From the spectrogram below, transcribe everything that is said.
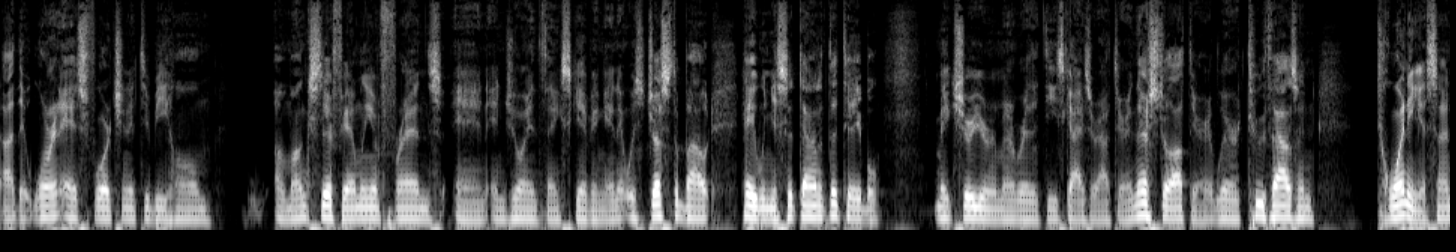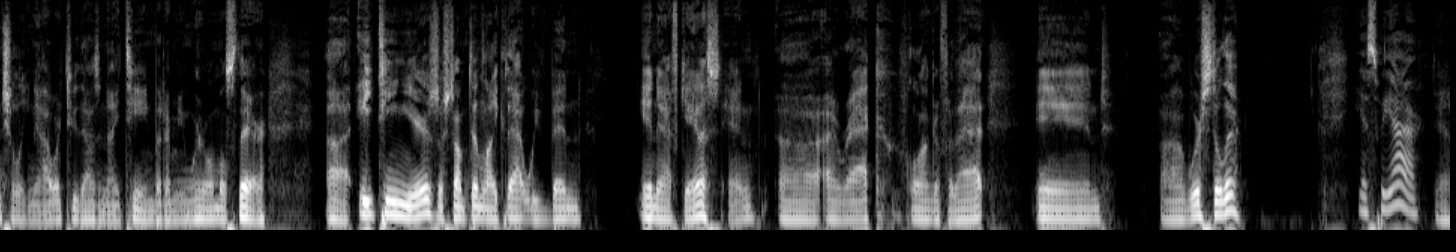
uh, that weren't as fortunate to be home amongst their family and friends and enjoying Thanksgiving. And it was just about hey, when you sit down at the table, make sure you remember that these guys are out there, and they're still out there. We're 2020 essentially now. We're 2019, but I mean we're almost there. Uh, 18 years or something like that. We've been in Afghanistan, uh, Iraq, longer for that, and uh, we're still there. Yes, we are. Yeah,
